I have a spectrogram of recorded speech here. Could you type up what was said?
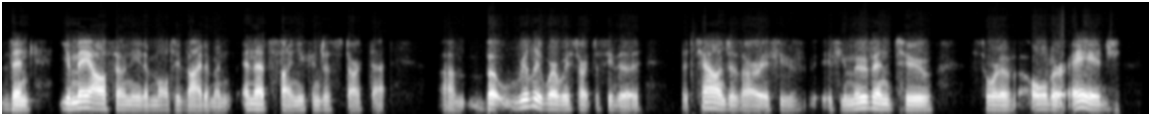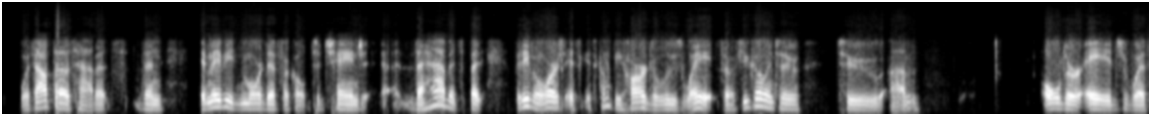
then you may also need a multivitamin, and that's fine. You can just start that. Um, but really, where we start to see the the challenges are if you if you move into sort of older age without those habits, then it may be more difficult to change uh, the habits. But but even worse, it's it's going to be hard to lose weight. So if you go into to um, older age with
